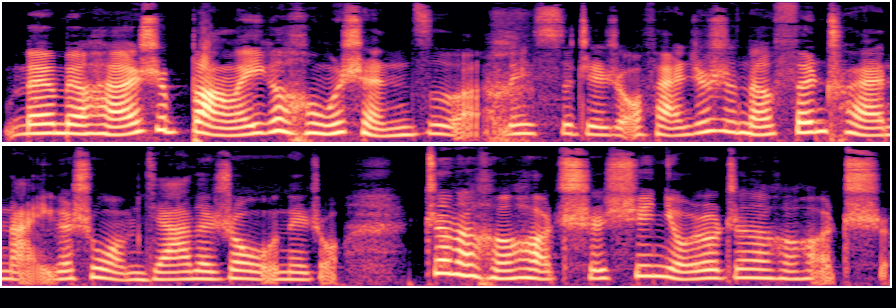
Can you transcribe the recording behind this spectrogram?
没有没有，好像是绑了一个红绳子，类似这种，反正就是能分出来哪一个是我们家的肉那种，真的很好吃，熏牛肉真的很好吃，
